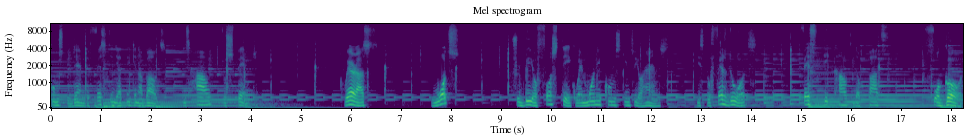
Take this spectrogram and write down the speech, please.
comes to them, the first thing they are thinking about is how to spend. Whereas, what should be your first take when money comes into your hands is to first do what? First take out the part for God.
